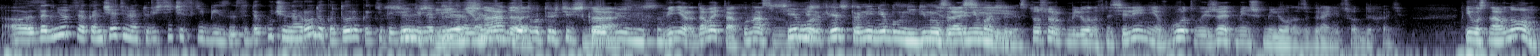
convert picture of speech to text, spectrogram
э, загнется окончательно туристический бизнес. Это куча народу, который какие-то деньги на лет не надо этого туристического да. бизнеса. Венера, давай так, у нас 70 год лет в стране не было ни единого из России 140 миллионов населения, в год выезжает меньше миллиона за границу отдыхать. И в основном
